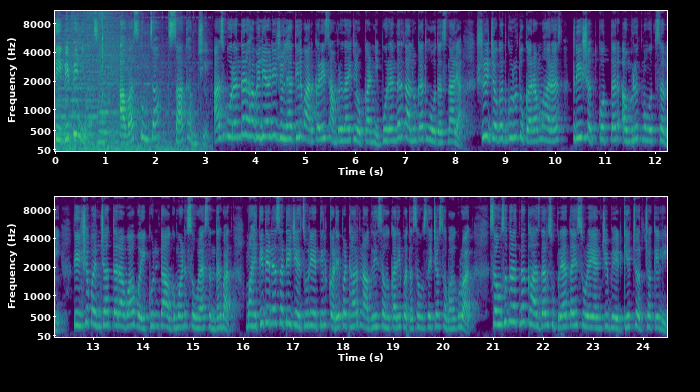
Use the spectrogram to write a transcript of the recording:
टीबीपी न्यूज. आवाज तुमचा साथ आमची. आज पुरंदर हवेली आणि जिल्ह्यातील वारकरी सांप्रदायिक लोकांनी पुरंदर तालुक्यात होत असणाऱ्या श्री जगद्गुरु तुकाराम महाराज त्रिशतकोत्तर अमृत महोत्सवी तीनशे पंच्याहत्तरावा वैकुंठ आगमन सोहळ्यासंदर्भात माहिती देण्यासाठी जेजूर येथील कडेपठार नागरी सहकारी पतसंस्थेच्या सभागृहात संसदरत्न खासदार सुप्रियाताई सुळे यांची भेट घेत चर्चा केली.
